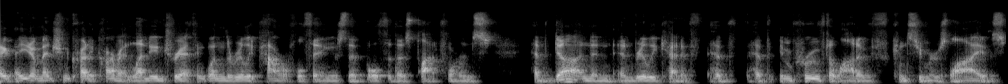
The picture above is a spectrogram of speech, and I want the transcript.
I, you know mentioned Credit Karma and LendingTree. I think one of the really powerful things that both of those platforms have done and, and really kind of have have improved a lot of consumers' lives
